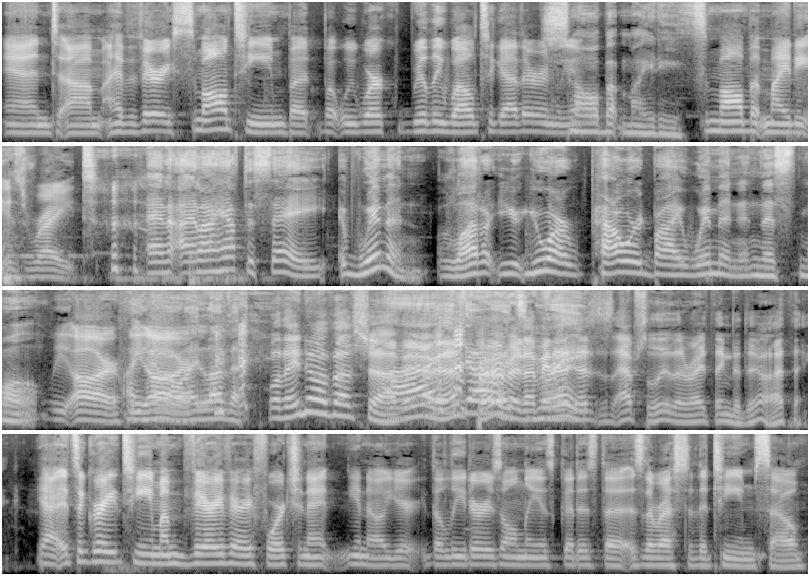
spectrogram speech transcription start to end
and um, I have a very small team, but but we work really well together. And small we, but mighty. Small but mighty is right. and and I have to say, women. A lot of you you are powered by women in this mall. We are. We I know, are. I love it. well, they know about shopping. I I mean, that's know, perfect. I mean, great. that's absolutely the right thing to do. I think. Yeah, it's a great team. I'm very, very fortunate. You know, you're, the leader is only as good as the as the rest of the team. So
